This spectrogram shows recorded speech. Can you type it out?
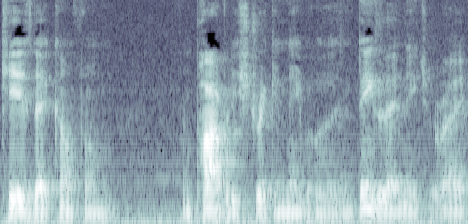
kids that come from from poverty stricken neighborhoods and things of that nature, right?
